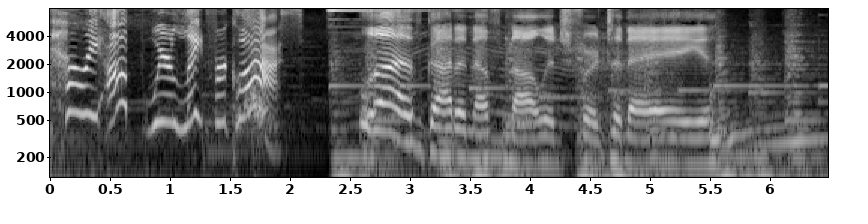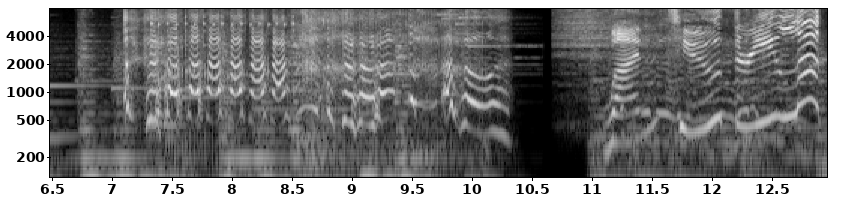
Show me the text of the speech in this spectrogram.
Hurry up, we're late for class. I've got enough knowledge for today. One, two, three, look!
